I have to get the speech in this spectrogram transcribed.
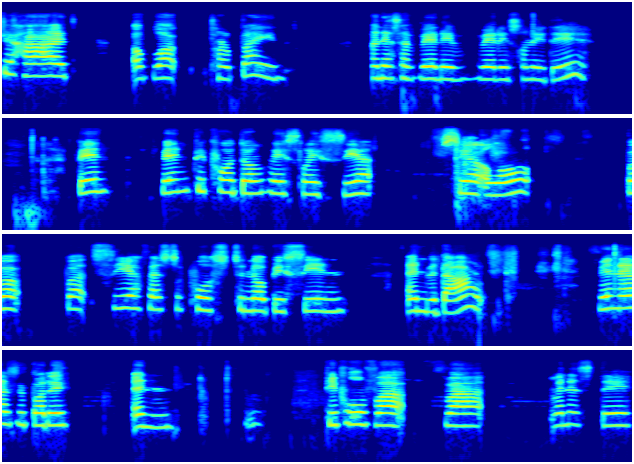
you had a black turbine and it's a very, very sunny day then then people don't necessarily see it see it a lot. But but see if it's supposed to not be seen in the dark. Then everybody and people that that when it's day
